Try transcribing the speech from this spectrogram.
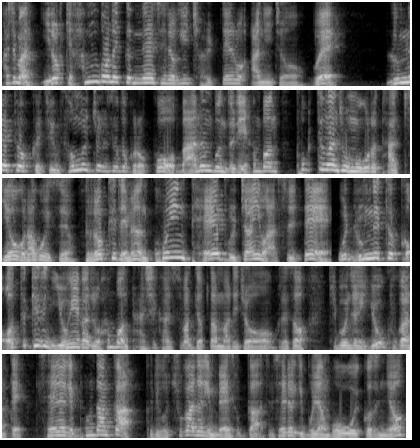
하지만 이렇게 한 번에 끝낼 세력이 절대로 아니죠. 왜? 룸네트워크 지금 선물 쪽에서도 그렇고 많은 분들이 한번 폭등한 종목으로 다 기억을 하고 있어요. 그렇게 되면 코인 대불장이 왔을 때 우리 룸네트워크 어떻게든 이용해가지고 한번 다시 갈 수밖에 없단 말이죠. 그래서 기본적인 요 구간대 세력의 평단가 그리고 추가적인 매수가 지금 세력이 물량 모으고 있거든요.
